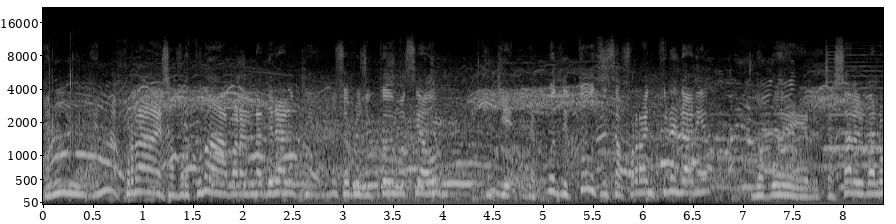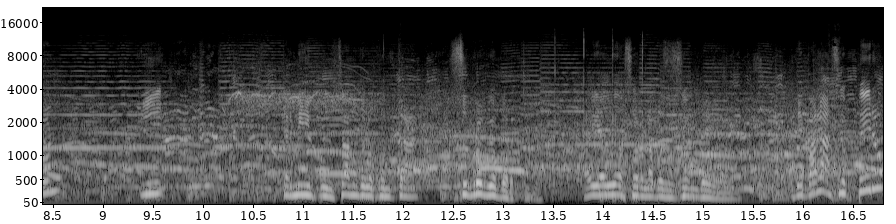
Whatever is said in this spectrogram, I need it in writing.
En, un- en una jornada desafortunada para el lateral que no se proyectó demasiado y que después de todo ese zafarrancho en el área no puede rechazar el balón y termina impulsándolo contra su propio pórtico. Había dudas sobre la posición de, de Palacios, pero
